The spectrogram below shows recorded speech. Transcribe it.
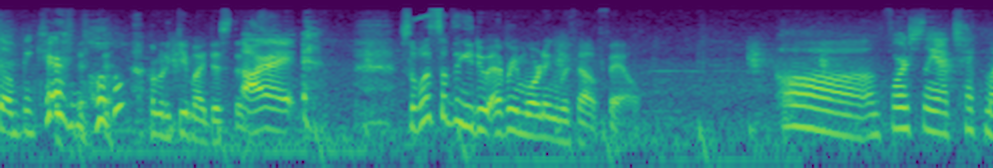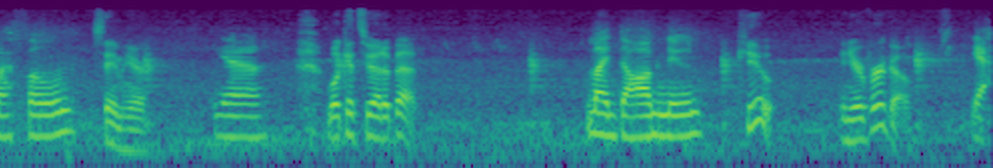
so be careful. I'm gonna keep my distance. All right. So what's something you do every morning without fail? Oh, unfortunately, I check my phone. Same here. Yeah. What gets you out of bed? My dog, Noon. Cute. And you're Virgo. Yeah.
